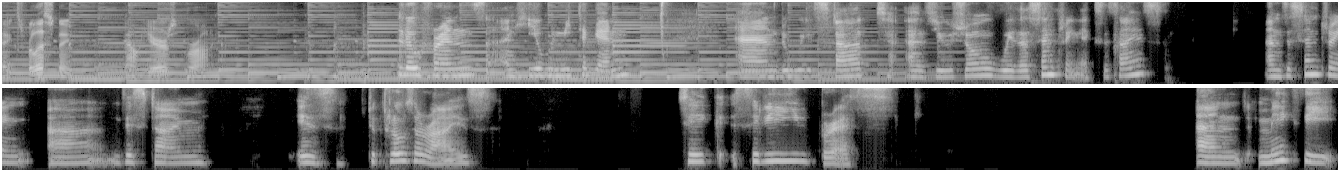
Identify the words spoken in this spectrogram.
Thanks for listening. Now here's Veronica. Hello, friends, and here we meet again and we'll start as usual with a centering exercise. And the centering uh, this time is to close our eyes, take three breaths, and make the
